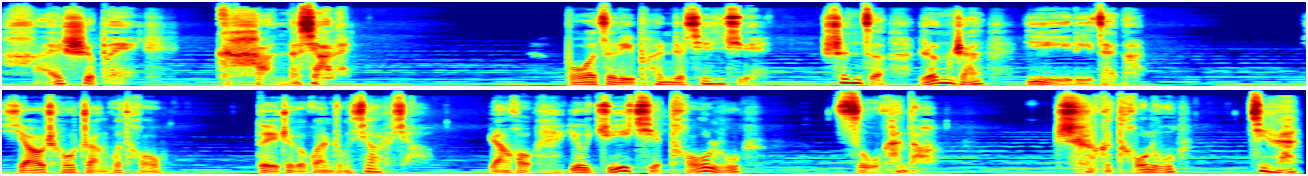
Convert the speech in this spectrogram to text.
还是被砍了下来，脖子里喷着鲜血，身子仍然屹立在那儿。小丑转过头。对这个观众笑了笑，然后又举起头颅。子午看到，这个头颅竟然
